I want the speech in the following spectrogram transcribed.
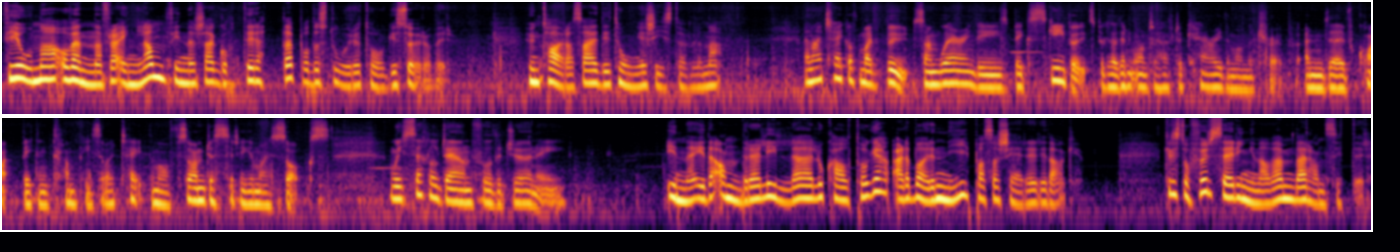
Fiona og vennene fra England finner seg godt til rette på det store toget sørover. Hun tar av seg de tunge skistøvlene. And I take off my boots. I'm wearing these big ski boots because I didn't want to have to carry them on the trip. And they're quite big and clumpy, so I take them off. So I'm just sitting in my socks. And we settle down for the journey. Inne i det andre lille lokaltoget er det bare ni passasjerer i dag. Kristoffer ser ingen av dem der han sitter.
